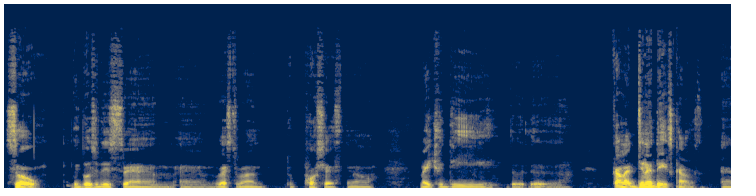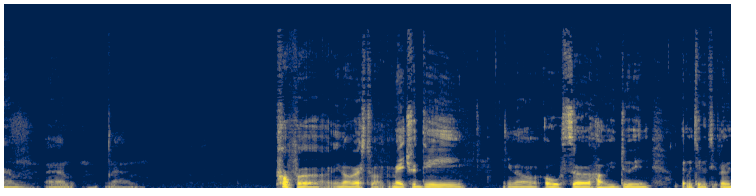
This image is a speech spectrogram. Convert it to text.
So, we go to this um, um, restaurant, the poshest, you know, maitre d, the, the kind of like dinner dates kind of um, um, um, proper, you know, restaurant, maitre d, you know, oh sir, how are you doing? Let me take let me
